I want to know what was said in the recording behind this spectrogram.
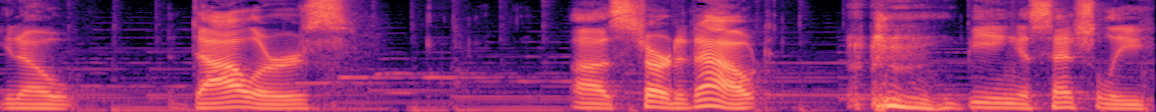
you know, dollars uh, started out being essentially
